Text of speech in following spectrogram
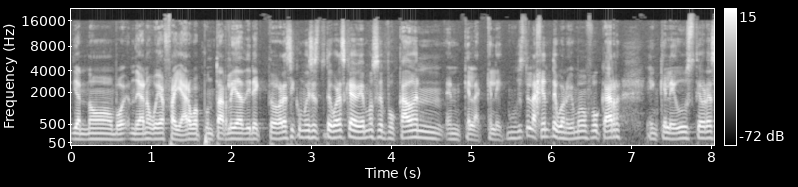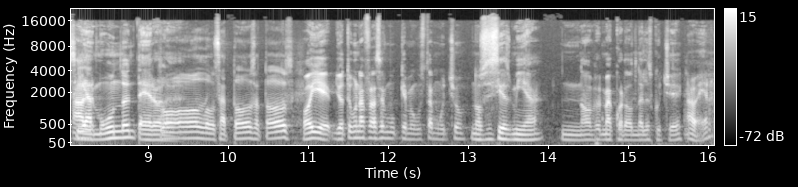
ya no voy, ya no voy a fallar, voy a apuntarle a director. Así como dices, ¿tú ¿te acuerdas que habíamos enfocado en, en que, la, que le guste a la gente? Bueno, yo me voy a enfocar en que le guste ahora sí Al a mundo entero. todos, a todos, a todos. Oye, yo tengo una frase que me gusta mucho. No sé si es mía. No me acuerdo dónde la escuché. A ver,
